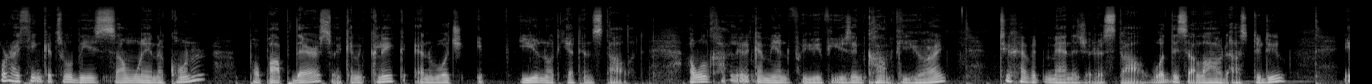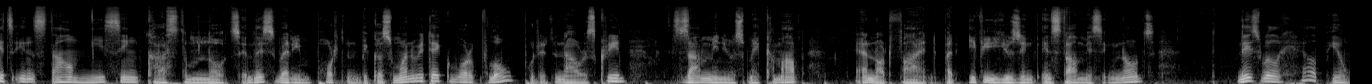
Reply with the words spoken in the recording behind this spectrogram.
or I think it will be somewhere in a corner pop up there so you can click and watch if you not yet installed it. I will highly recommend for you if you're using Comfy UI to have it manager install. What this allowed us to do it's install missing custom nodes and this is very important because when we take workflow put it in our screen some menus may come up and not find. But if you're using install missing nodes, this will help you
